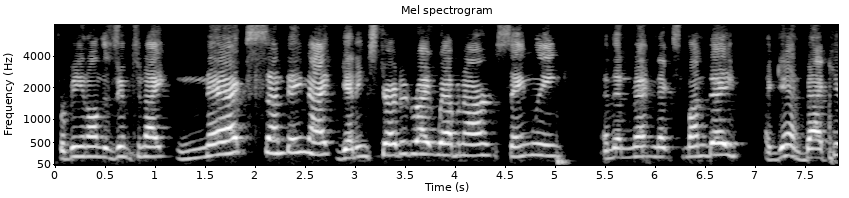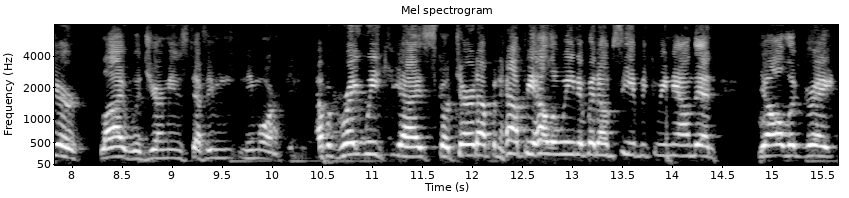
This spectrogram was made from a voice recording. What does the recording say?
for being on the Zoom tonight. Next Sunday night, getting started right webinar, same link, and then next Monday, again back here live with Jeremy and Stephanie Moore. Have a great week, you guys. Go tear it up and happy Halloween if I don't see you between now and then. Y'all look great.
